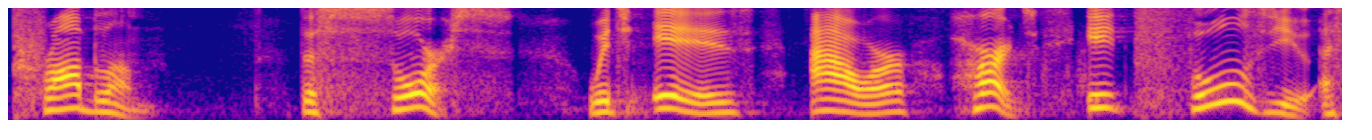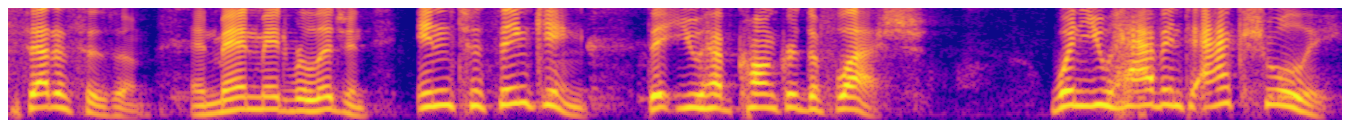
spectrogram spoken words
problem the source, which is our hearts. It fools you, asceticism and man made religion, into thinking that you have conquered the flesh when you haven't actually.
